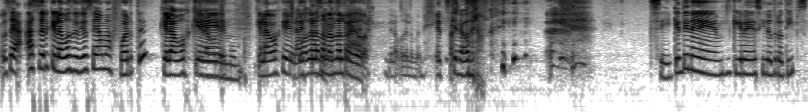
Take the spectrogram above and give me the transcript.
O sea, hacer que la voz de Dios sea más fuerte que la voz que, Que la voz del mundo. que la voz que de la te voz de está los sonando memes. alrededor. Ah, De la voz de los memes. Exacto. Que la voz del mundo. sí. ¿Quién tiene, qué quiere decir otro tips?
